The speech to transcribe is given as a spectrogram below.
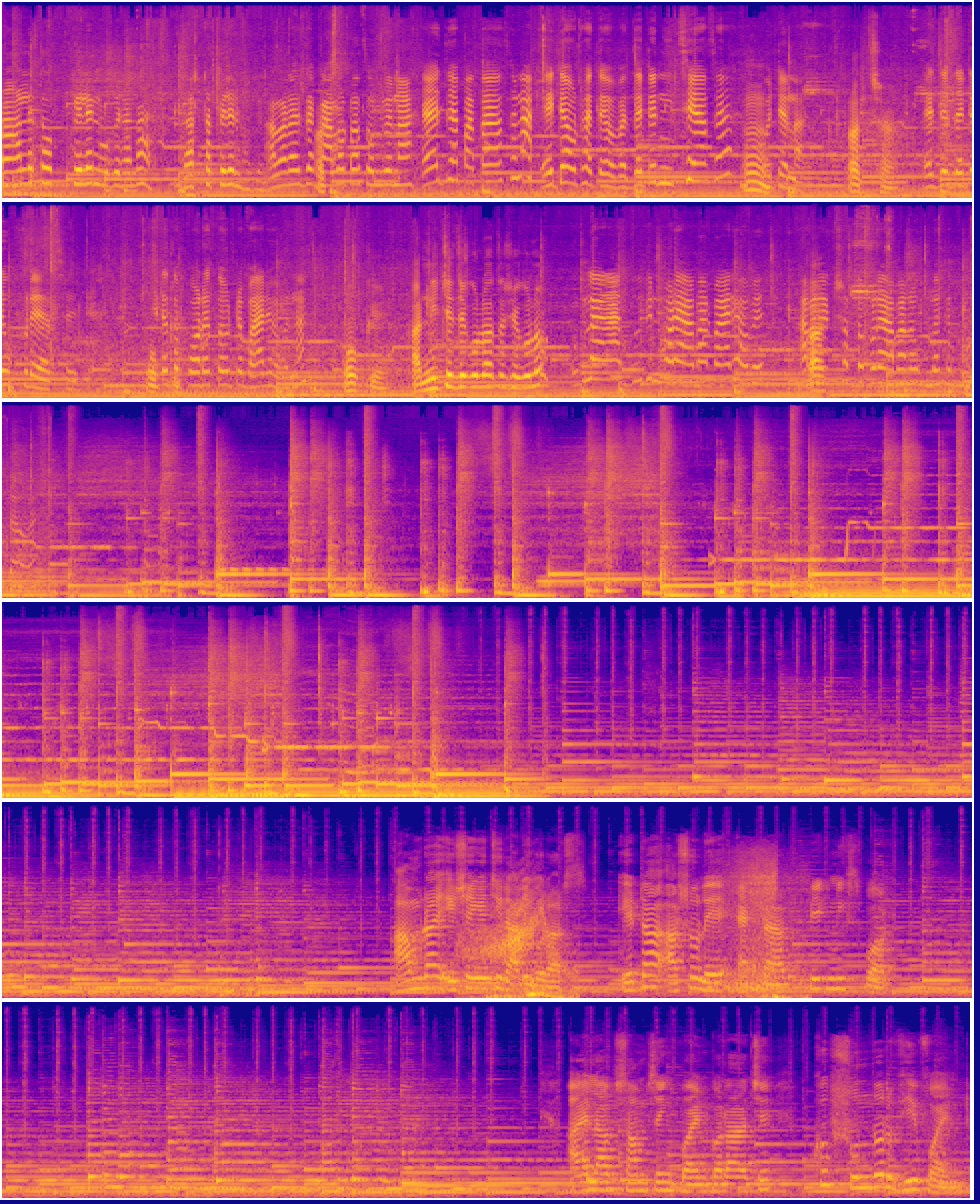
না হলে তো প্লেন হবে না না? গাছটা প্লেন হবে আবার এই যে কালোটা চলবে না এই যে পাতা আছে না এইটা উঠাইতে হবে। যেটা নিচে আছে ওইটা না। আচ্ছা। এই যে যেটা উপরে আছে। এটা তো পরে তো ওটা বাইরে হবে না। ওকে। আর নিচে যেগুলো আছে সেগুলো? ওগুলো আর দুই দিন পরে আবার বাইরে হবে। আবার এক আচ্ছা। সপ্তাহ পরে আবার ওগুলোকে তুলতে হবে। এসে গেছি এটা আসলে একটা picnic spot I love Samsing point করা আছে। খুব সুন্দর ভিউ পয়েন্ট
